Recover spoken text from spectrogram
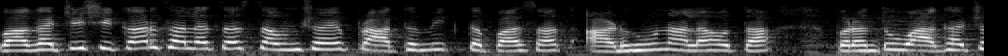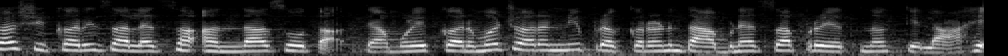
वाघाची शिकार झाल्याचा संशय प्राथमिक तपासात आढळून आला होता परंतु वाघाच्या शिकारी झाल्याचा अंदाज होता. त्यामुळे कर्मचाऱ्यांनी प्रकरण दाबण्याचा प्रयत्न केला आहे.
